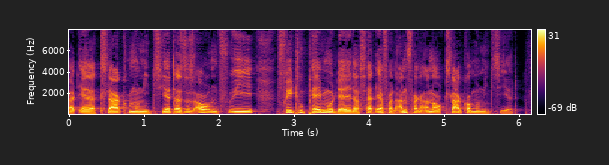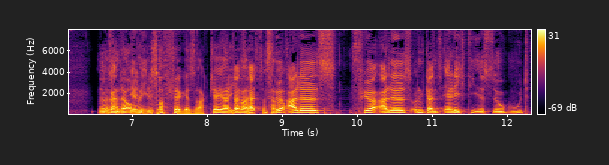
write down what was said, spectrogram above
Hat er klar kommuniziert. Das ist auch ein Free- Free-to-Pay-Modell. das hat er von Anfang an auch klar kommuniziert. Also Das hat er auch ehrlich. für die Software gesagt. Ja, ja, ich das weiß. hat das hat für er- alles, für alles und ganz ehrlich, die ist so gut.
